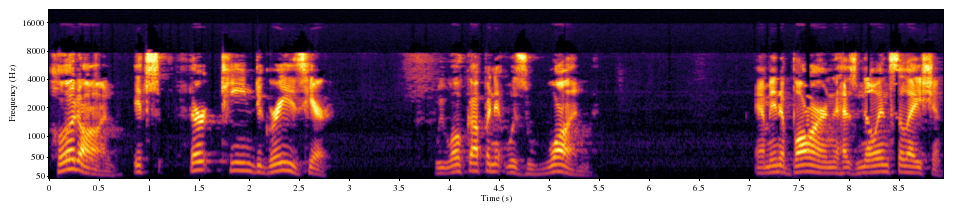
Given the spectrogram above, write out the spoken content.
hood on. It's 13 degrees here. We woke up and it was 1. I'm in a barn that has no insulation.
